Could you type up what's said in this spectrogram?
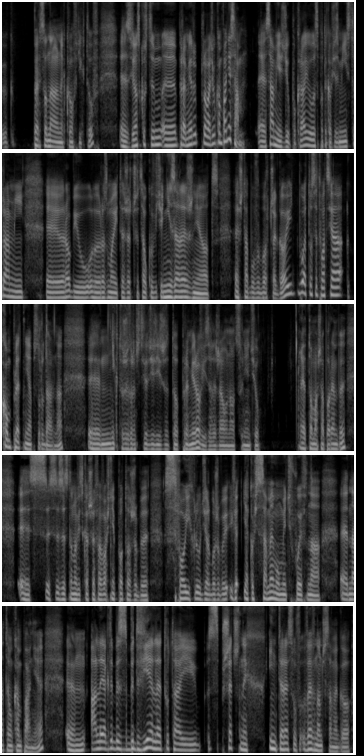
personalnych konfliktów. W związku z tym premier prowadził kampanię sam. Sam jeździł po kraju, spotykał się z ministrami, robił rozmaite rzeczy całkowicie niezależnie od sztabu wyborczego i była to sytuacja kompletnie absurdalna. Niektórzy wręcz twierdzili, że to premierowi zależało na odsunięciu Tomasza Poręby y, z, ze stanowiska szefa właśnie po to, żeby swoich ludzi albo żeby jakoś samemu mieć wpływ na, e, na tę kampanię. Ale jak gdyby zbyt wiele tutaj sprzecznych interesów wewnątrz samego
